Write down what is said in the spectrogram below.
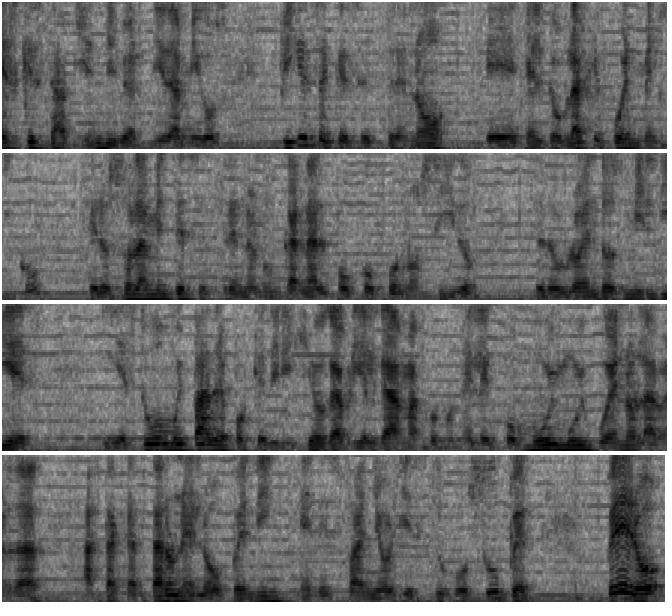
es que está bien divertida, amigos. Fíjense que se estrenó, eh, el doblaje fue en México, pero solamente se estrenó en un canal poco conocido. Se dobló en 2010 y estuvo muy padre porque dirigió Gabriel Gama con un elenco muy muy bueno, la verdad. Hasta cantaron el opening en español y estuvo súper. Pero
